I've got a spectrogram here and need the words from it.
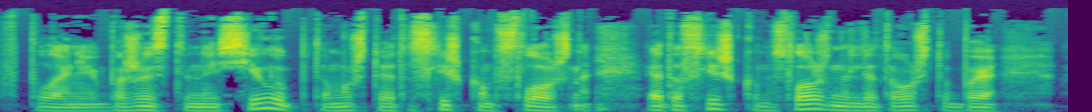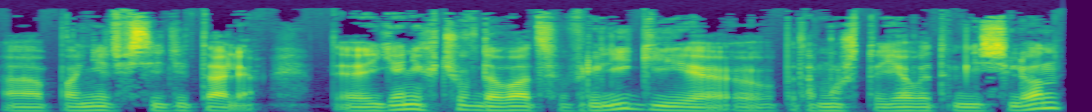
в плане божественной силы, потому что это слишком сложно. Это слишком сложно для того, чтобы э, понять все детали. Э, я не хочу вдаваться в религии, потому что я в этом не силен,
